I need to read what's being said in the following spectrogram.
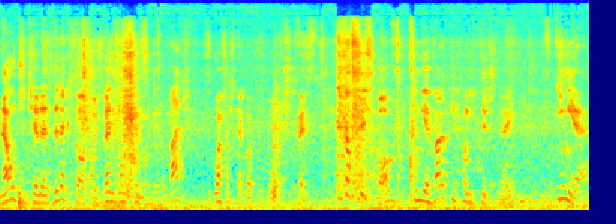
nauczyciele, dyrektorzy będą się bać zgłaszać tego typu kwestie. I to wszystko w imię walki politycznej, w imię,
